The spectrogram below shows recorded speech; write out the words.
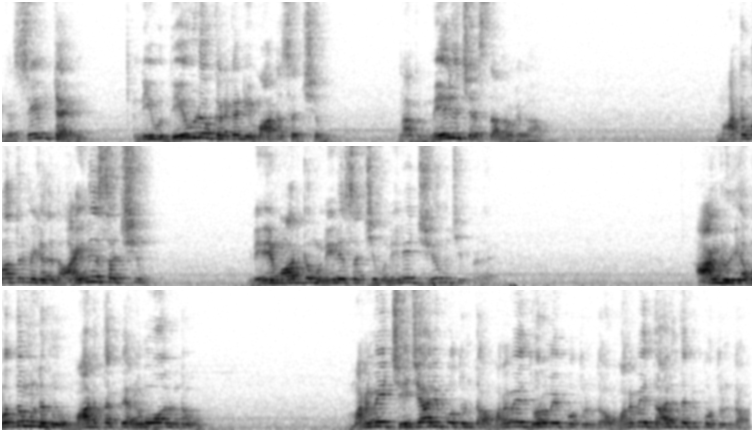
అట్ ద సేమ్ టైం నీవు దేవుడవు కనుక నీ మాట సత్యం. నాకు మేలు చేస్తాను కదా. మాట మాత్రమే కదండి ఆయనే సత్యం. నేనే మార్గము నేనే సత్యము నేనే జీవము చెప్పాడు. ఆయన. ఆయనలో ఈ అబద్ధం ఉండదు మాట తప్పే అనుభవాలు ఉండవు. మనమే చేజారిపోతుంటాం మనమే దూరమైపోతుంటాం మనమే దారి తప్పిపోతుంటాం.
